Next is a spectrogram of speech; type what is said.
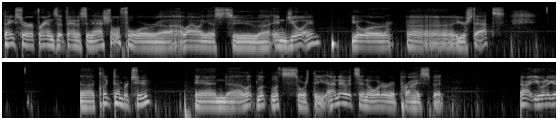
thanks to our friends at Fantasy National for uh, allowing us to uh, enjoy your uh, your stats. Uh, click number two, and let, let, let's sort the. I know it's in order of price, but all right. You want to go?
